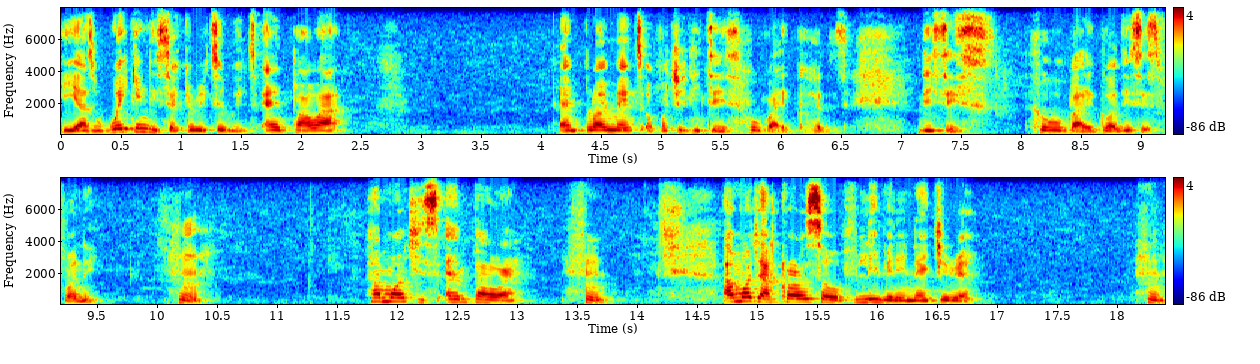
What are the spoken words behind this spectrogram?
he has wakened the security with empower employment opportunities. Oh my God, this is oh my God, this is funny. Hmm. How much is empower? Hmm. How much are cost of living in Nigeria? Hmm.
